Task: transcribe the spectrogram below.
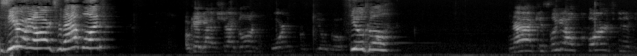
Zero yards for that one. okay, guys, should I go on fourth or field goal? Field goal. Nah, cause look at how far it's gonna be.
